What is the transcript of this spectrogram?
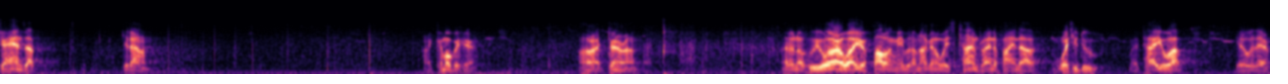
Put your hands up. Get down. All right, come over here. All right, turn around. I don't know who you are or why you're following me, but I'm not going to waste time trying to find out. What you do? I'm going to tie you up. Get over there.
